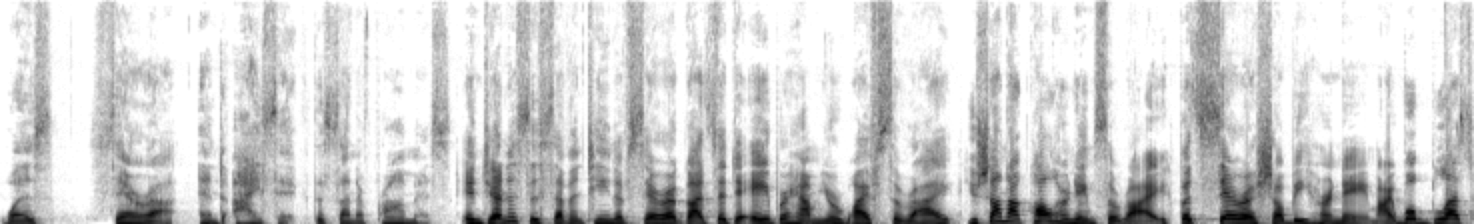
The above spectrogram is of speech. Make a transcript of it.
was Sarah and Isaac, the son of promise. In Genesis 17 of Sarah, God said to Abraham, Your wife Sarai, you shall not call her name Sarai, but Sarah shall be her name. I will bless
